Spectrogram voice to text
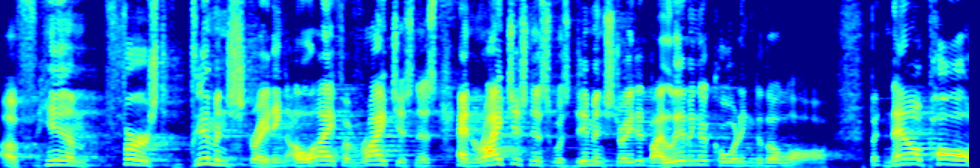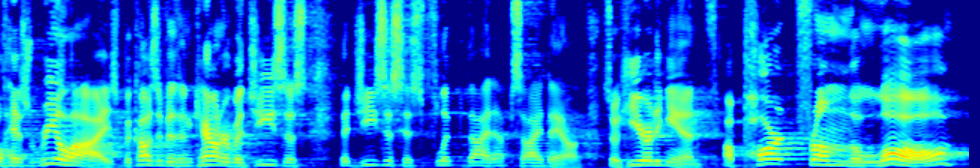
of him first demonstrating a life of righteousness, and righteousness was demonstrated by living according to the law. But now Paul has realized, because of his encounter with Jesus, that Jesus has flipped that upside down. So hear it again. Apart from the law,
